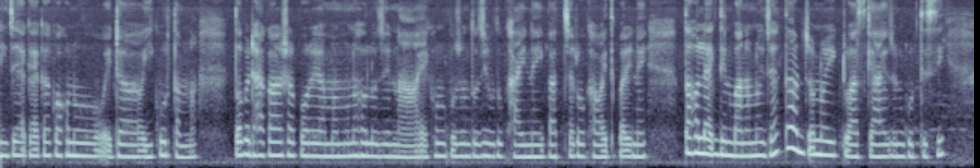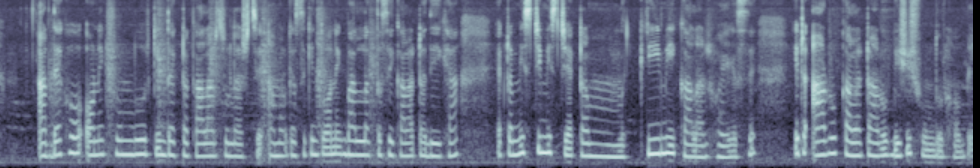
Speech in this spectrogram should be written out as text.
নিজে একা একা কখনো এটা ই করতাম না। তবে ঢাকা আসার পরে আমার মনে হলো যে, না এখনও পর্যন্ত যেহেতু খাই নাই, বাচ্চারও খাওয়াইতে পারি নাই, তাহলে একদিন বানানোই যায়। তার জন্য একটু আজকে আয়োজন করতেছি। আর দেখো, অনেক সুন্দর কিন্তু একটা কালার চলে আসছে। আমার কাছে কিন্তু অনেক ভালো লাগতেছে এই কালারটা দেখা। একটা মিষ্টি মিষ্টি একটা ক্রিমি কালার হয়ে গেছে। এটা আরও কালারটা আরও বেশি সুন্দর হবে।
